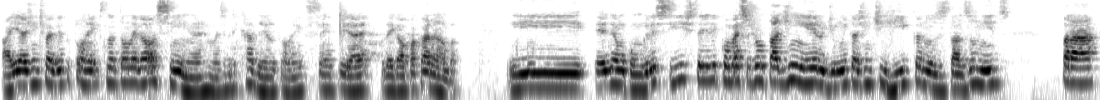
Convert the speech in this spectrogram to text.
aí a gente vai ver que o Tom Hanks não é tão legal assim, né? Mas brincadeira, o Tom Hanks sempre é legal pra caramba. E ele é um congressista e ele começa a juntar dinheiro de muita gente rica nos Estados Unidos para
